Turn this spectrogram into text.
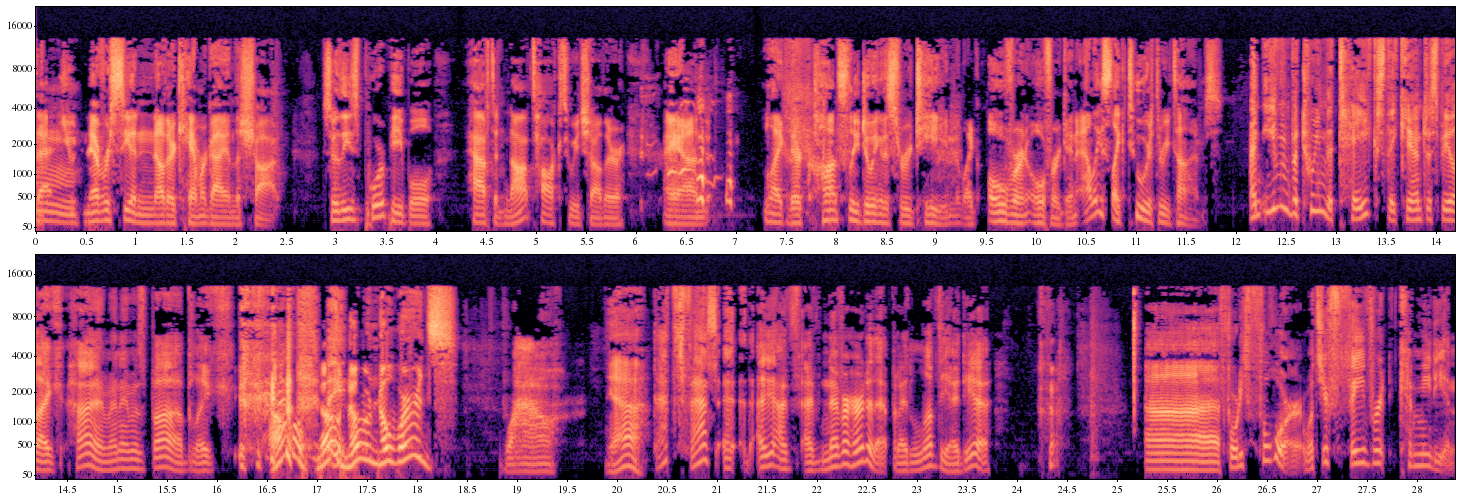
that Mm. you never see another camera guy in the shot So these poor people have to not talk to each other and like they're constantly doing this routine like over and over again, at least like two or three times. And even between the takes, they can't just be like, "Hi, my name is Bob." Like, oh no, They- no, no words. wow, Yeah. that's fast. I, I- I've I've never heard of that, but I love the idea. uh, forty four. What's your favorite comedian?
